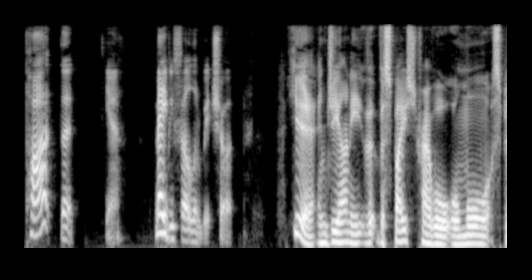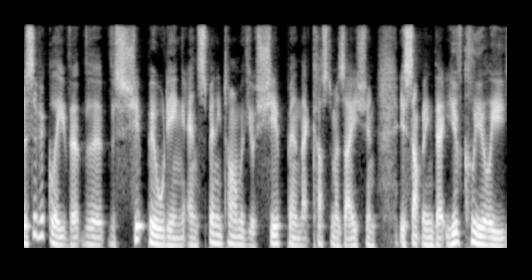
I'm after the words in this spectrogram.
part that yeah maybe fell a little bit short. Yeah, and Gianni, the, the, space travel, or more specifically, the, the, the shipbuilding and spending time with your ship and that customization is something that you've clearly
